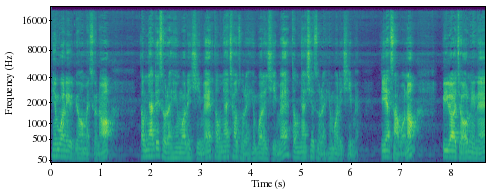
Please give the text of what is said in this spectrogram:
ဟင်းပွဲလေးပြောမယ်ဆိုတော့3ည1ဆိုတဲ့ဟင်းပွဲလေးရှိမယ်3ည6ဆိုတဲ့ဟင်းပွဲလေးရှိမယ်3ည8ဆိုတဲ့ဟင်းပွဲလေးရှိမယ်တရက်စာပေါ့နော် ပြီးတော့ကျွန်တော်အနေနဲ့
